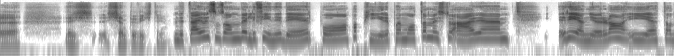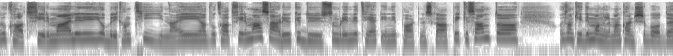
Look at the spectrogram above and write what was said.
eh, kjempeviktig. Men dette er jo liksom sånn veldig fine ideer på papiret, på en måte. Men hvis du er eh, rengjører da, i et advokatfirma, eller jobber i kantina i advokatfirma, så er det jo ikke du som blir invitert inn i partnerskapet, ikke sant. Og, og samtidig mangler man kanskje både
